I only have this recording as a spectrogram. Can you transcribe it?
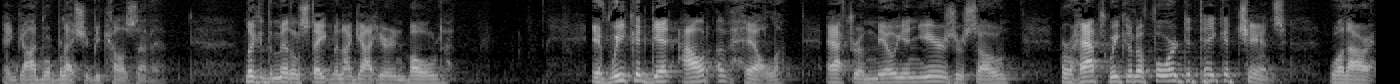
And God will bless you because of it. Look at the middle statement I got here in bold. If we could get out of hell after a million years or so, perhaps we could afford to take a chance with our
